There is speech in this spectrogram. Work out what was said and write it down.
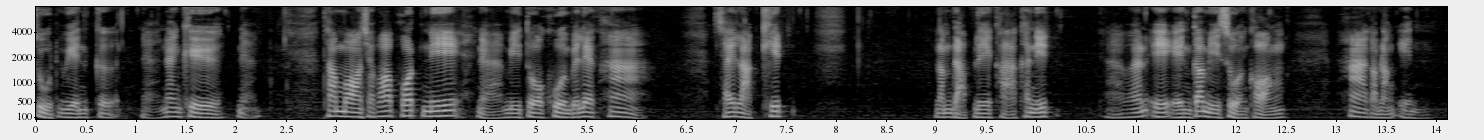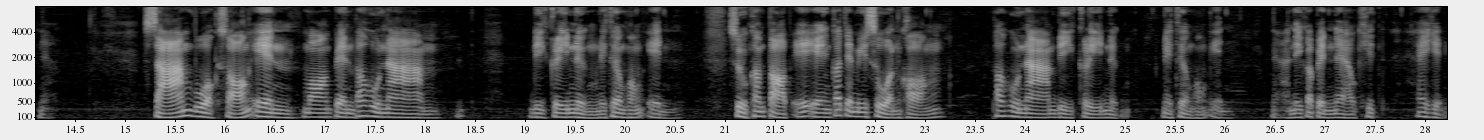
สูตรเวียนเกิดนะนั่นคือเนะถ้ามองเฉพาะพจน์นี้เนะมีตัวคูณเป็นเลข 5 ใช้หลักคิดลำดับเลขาคณิตนะเพราะฉะนั้น an ก็มีส่วนของ 5กำลัง n เนี่ย3บวก 2n มองเป็นพหุนามดีกรี 1 ในเทอมของ n สูตรคำตอบ an ก็จะมีส่วนของพหุนามดีกรี 1 ในเทอมของ n เนะอันนี้ก็เป็นแนวคิดให้เห็น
